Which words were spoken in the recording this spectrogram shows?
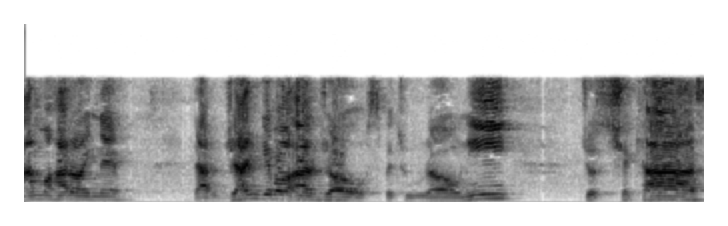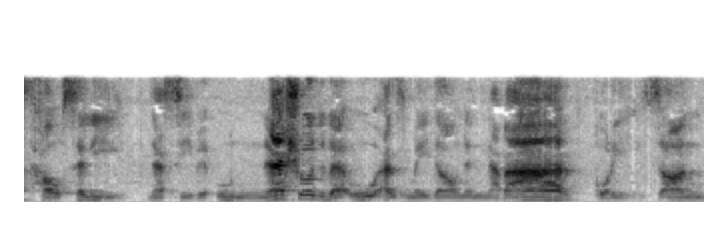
اما هر آینه در جنگ با ارجاس به تورانی جز شکست حاصلی نصیب او نشد و او از میدان نبرد گریزان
